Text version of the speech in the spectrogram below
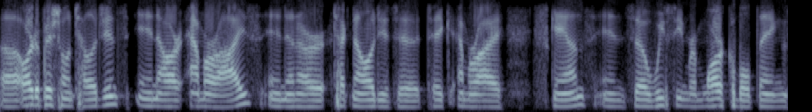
uh, artificial intelligence in our MRIs and in our technology to take MRI scans. And so we've seen remarkable things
